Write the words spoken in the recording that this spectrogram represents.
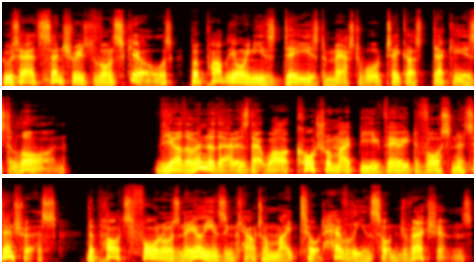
who's had centuries to learn skills, but probably only needs days to master what would take us decades to learn. The other end of that is that while a culture might be very diverse in its interests, the parts foreigners and aliens encounter might tilt heavily in certain directions,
